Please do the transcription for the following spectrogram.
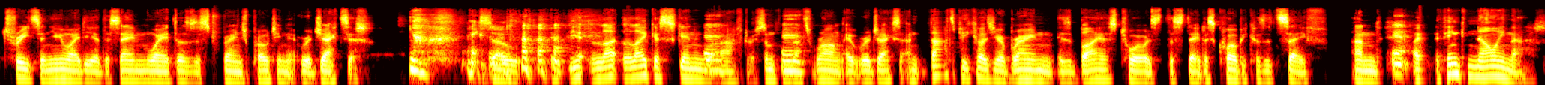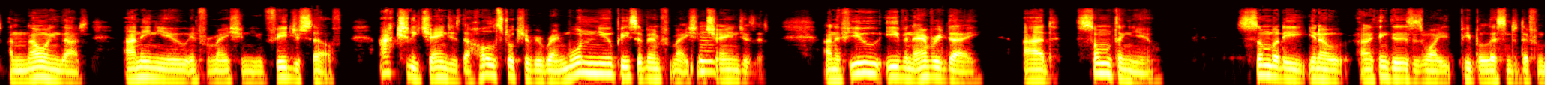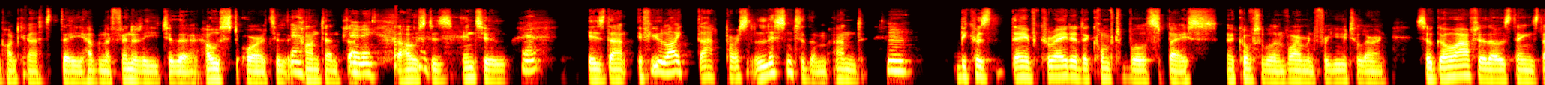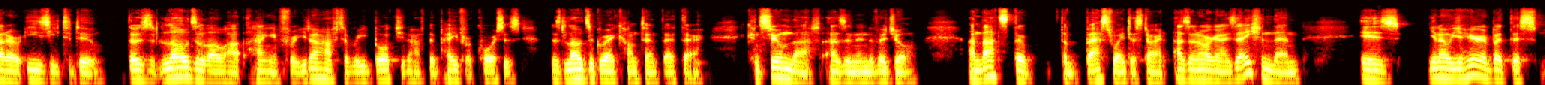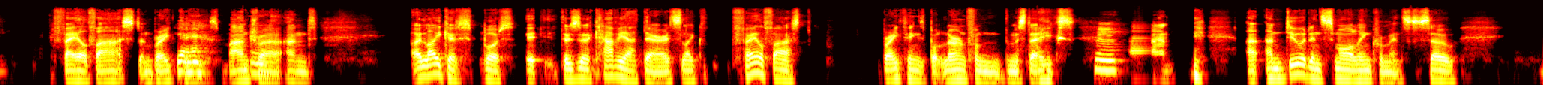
treats a new idea the same way it does a strange protein it rejects it so it, like a skin graft or something yeah. that's wrong it rejects it and that's because your brain is biased towards the status quo because it's safe and yeah. I, I think knowing that and knowing that any new information you feed yourself actually changes the whole structure of your brain one new piece of information mm. changes it and if you even every day add something new somebody you know and i think this is why people listen to different podcasts. They have an affinity to the host or to the yeah, content that the host is into yeah. is that if you like that person listen to them. And mm. because they've created a comfortable space a comfortable environment for you to learn. So go after those things that are easy to do. There's loads of low hanging fruit. You don't have to read books. You don't have to pay for courses. There's loads of great content out there. Consume that as an individual. And that's the the best way to start as an organization then is you know you hear about this fail fast and break yeah. things mantra yeah. and i like it but it, there's a caveat there it's like fail fast break things but learn from the mistakes mm. and, and do it in small increments so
